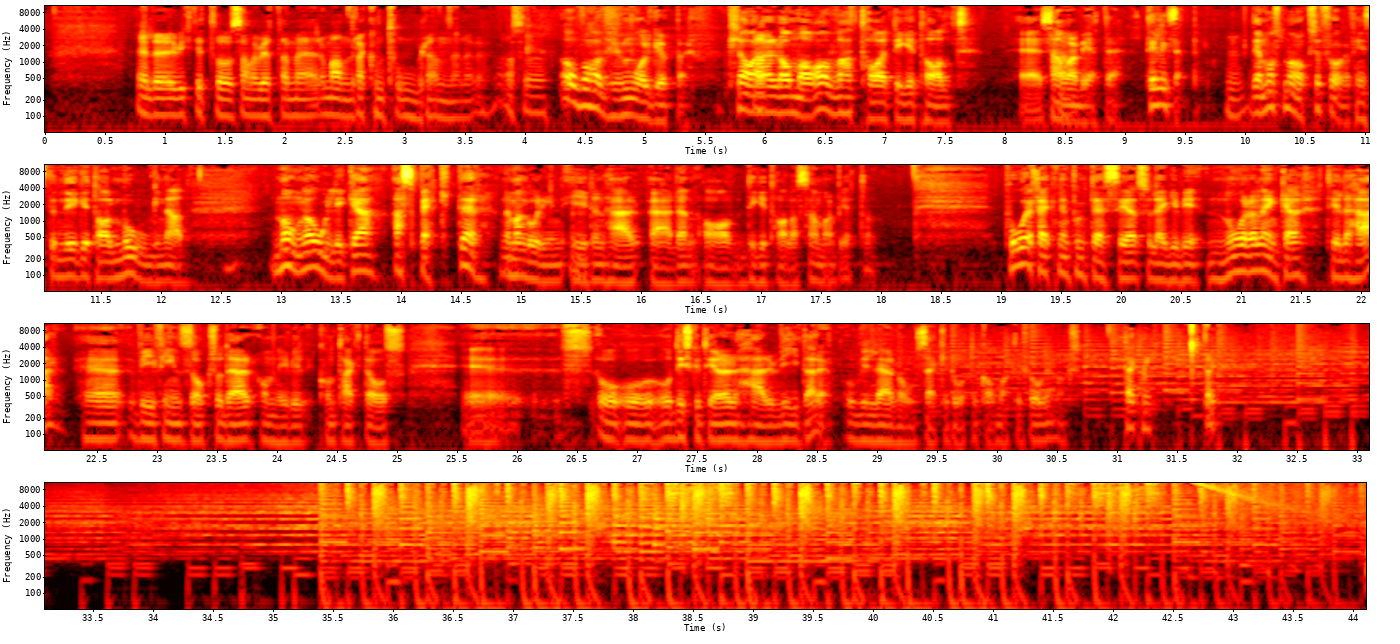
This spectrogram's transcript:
Eller är det viktigt att samarbeta med de andra kontoren? Eller, alltså... Och vad har vi för målgrupper? Klarar ja. de av att ha ett digitalt eh, samarbete? Ja. Till exempel. Mm. Det måste man också fråga. Finns det en digital mognad? många olika aspekter när man går in i den här världen av digitala samarbeten. På effekten.se så lägger vi några länkar till det här. Eh, vi finns också där om ni vill kontakta oss eh, och, och, och diskutera det här vidare. Och vi lär nog säkert återkomma till frågan också. Tack Micke. Tack.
